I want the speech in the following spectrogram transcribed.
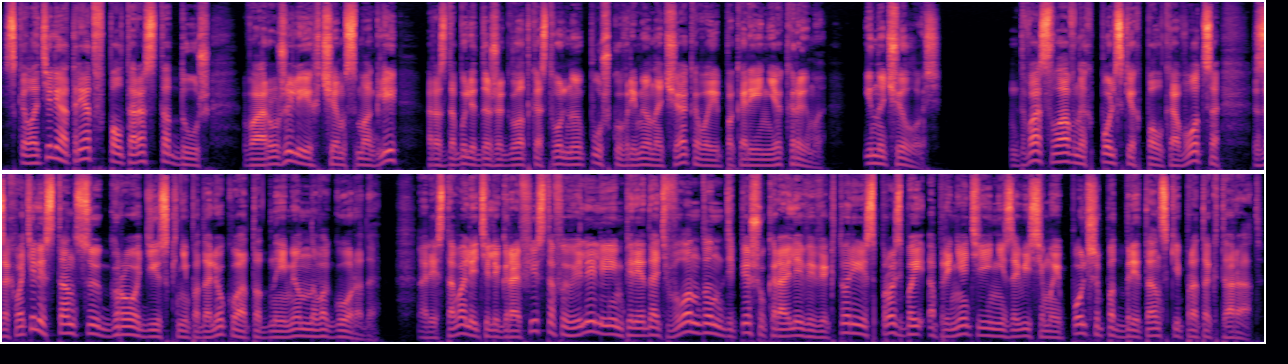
сколотили отряд в полтораста душ, вооружили их чем смогли, раздобыли даже гладкоствольную пушку времен Очакова и покорения Крыма – и началось. Два славных польских полководца захватили станцию Гродиск неподалеку от одноименного города. Арестовали телеграфистов и велели им передать в Лондон депешу королеве Виктории с просьбой о принятии независимой Польши под британский протекторат.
